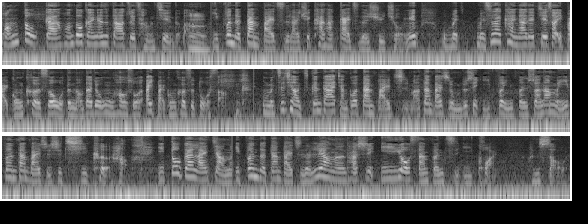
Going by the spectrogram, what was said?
黄豆干，黄豆干应该是大家最常见的吧？嗯一份的蛋白质来去看它钙质的需求，因为我每每次在看人家在介绍一百公克的时候，我的脑袋就问号说啊，一百公克是多少？我们之前有跟大家讲过蛋白质嘛，蛋白质我们就是一份一份算，那每一份蛋白质是七克。好，以豆干来讲呢，一份的蛋白质的量呢，它是一又三分之一块，很少哎、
